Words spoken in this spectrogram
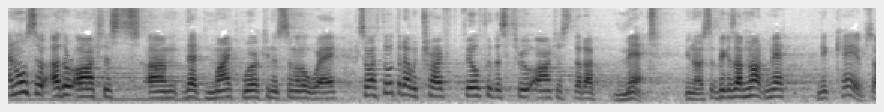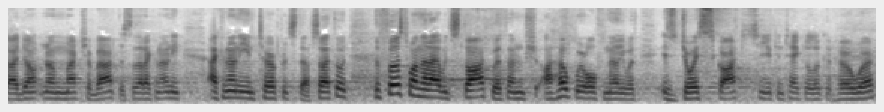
and also other artists um, that might work in a similar way. So I thought that I would try to filter this through artists that I've met, you know, so, because I've not met Nick Cave, so I don't know much about this, so that I can only, I can only interpret stuff. So I thought the first one that I would start with, and I hope we're all familiar with, is Joyce Scott, so you can take a look at her work.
